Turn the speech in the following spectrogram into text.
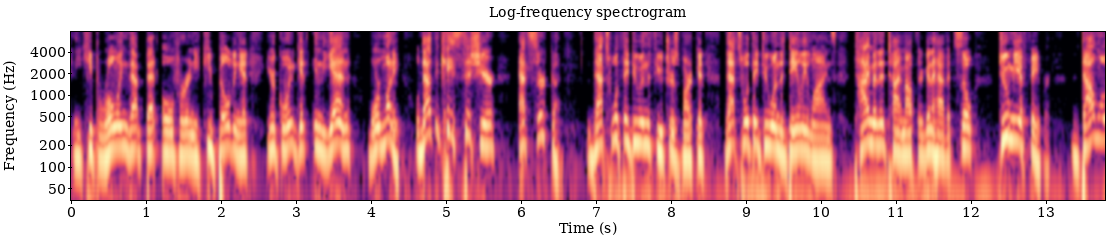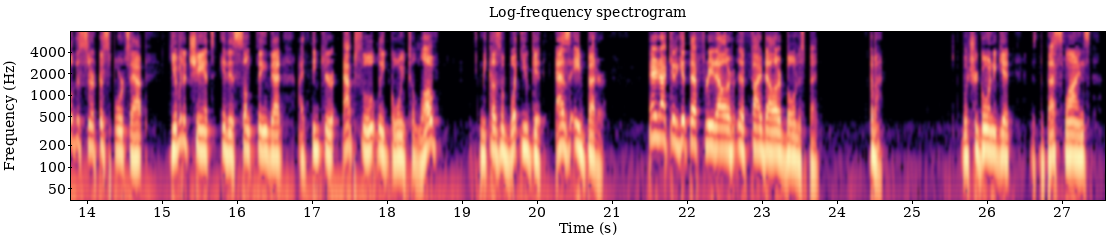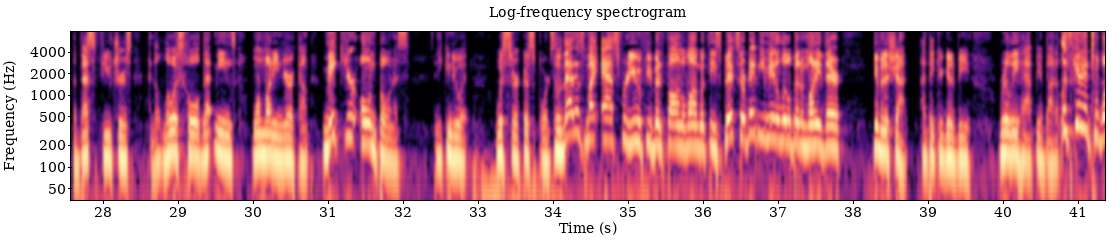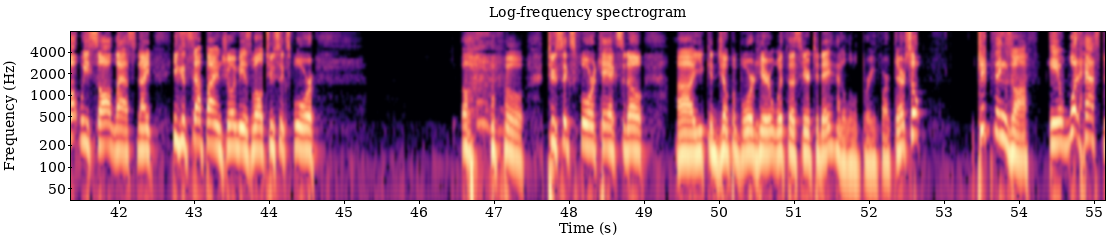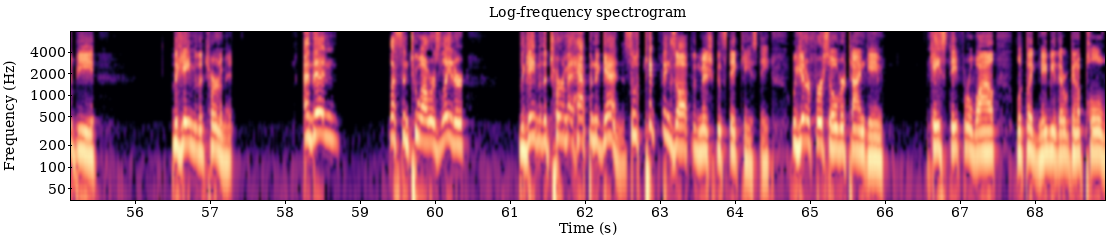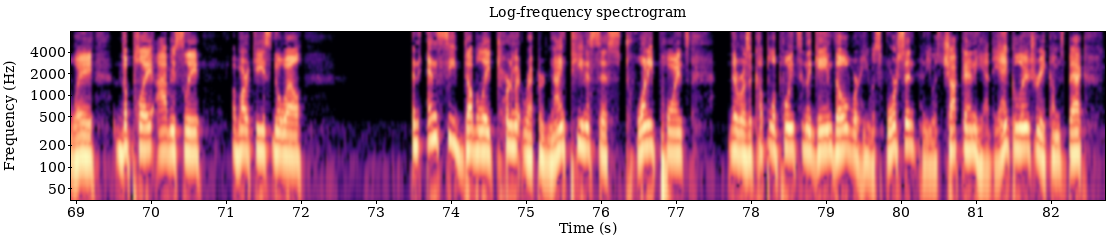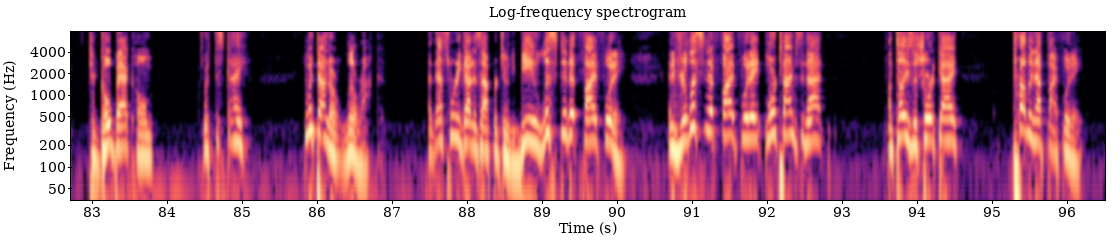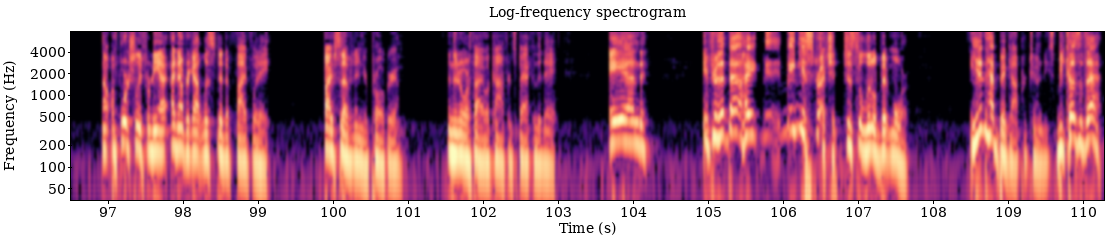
and you keep rolling that bet over and you keep building it, you're going to get in the end more money. Well, not the case this year at Circa. That's what they do in the futures market. That's what they do on the daily lines. Time in and time out, they're going to have it. So do me a favor. Download the Circa Sports app. Give it a chance. It is something that I think you're absolutely going to love because of what you get as a better. And you're not going to get that free dollar, uh, $5 bonus bet. Come on. What you're going to get is the best lines, the best futures, and the lowest hold. That means more money in your account. Make your own bonus, and you can do it with Circa Sports. So that is my ask for you if you've been following along with these picks, or maybe you made a little bit of money there. Give it a shot. I think you're going to be really happy about it. Let's get into what we saw last night. You can stop by and join me as well. 264 Oh, 264 KXNO. Uh, you can jump aboard here with us here today. Had a little brain fart there. So, kick things off in what has to be the game of the tournament. And then, less than two hours later, the game of the tournament happened again. So, kick things off with Michigan State K State. We get our first overtime game. K State for a while looked like maybe they were going to pull away. The play, obviously, of Markquis Nowell. An NCAA tournament record 19 assists, 20 points. There was a couple of points in the game, though, where he was forcing and he was chucking. He had the ankle injury. He comes back to go back home. Like this guy, he went down to Little Rock. That's where he got his opportunity, being listed at five foot eight. And if you're listed at five foot eight, more times than not, I'll tell you, he's a short guy, probably not five foot eight. Now, unfortunately for me, I, I never got listed at five foot eight, five seven in your program in the North Iowa Conference back in the day. And if you're at that height, maybe you stretch it just a little bit more. He didn't have big opportunities because of that.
